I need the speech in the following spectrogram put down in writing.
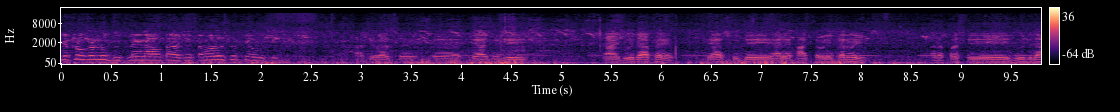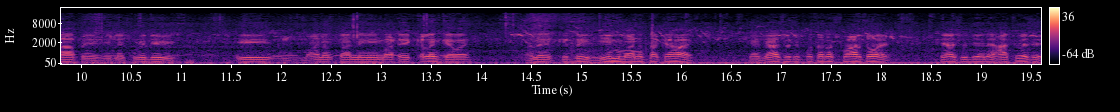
કેટલું કેટલું દૂધ લઈને આવતા હશે તમારું શું કેવું છે? સાચી વાત છે કે જ્યાં સુધી ગાય દૂધ આપે ત્યાં સુધી એની સાચવણી કરવી અને પછી એ દૂધ ના આપે એટલે છોડી દેવી એ માનવતાની માટે એક કલંક કહેવાય. અને કેટલી હીન માનવતા કહેવાય કે જ્યાં સુધી પોતાનો સ્વાર્થ હોય ત્યાં સુધી એને હાથવે છે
